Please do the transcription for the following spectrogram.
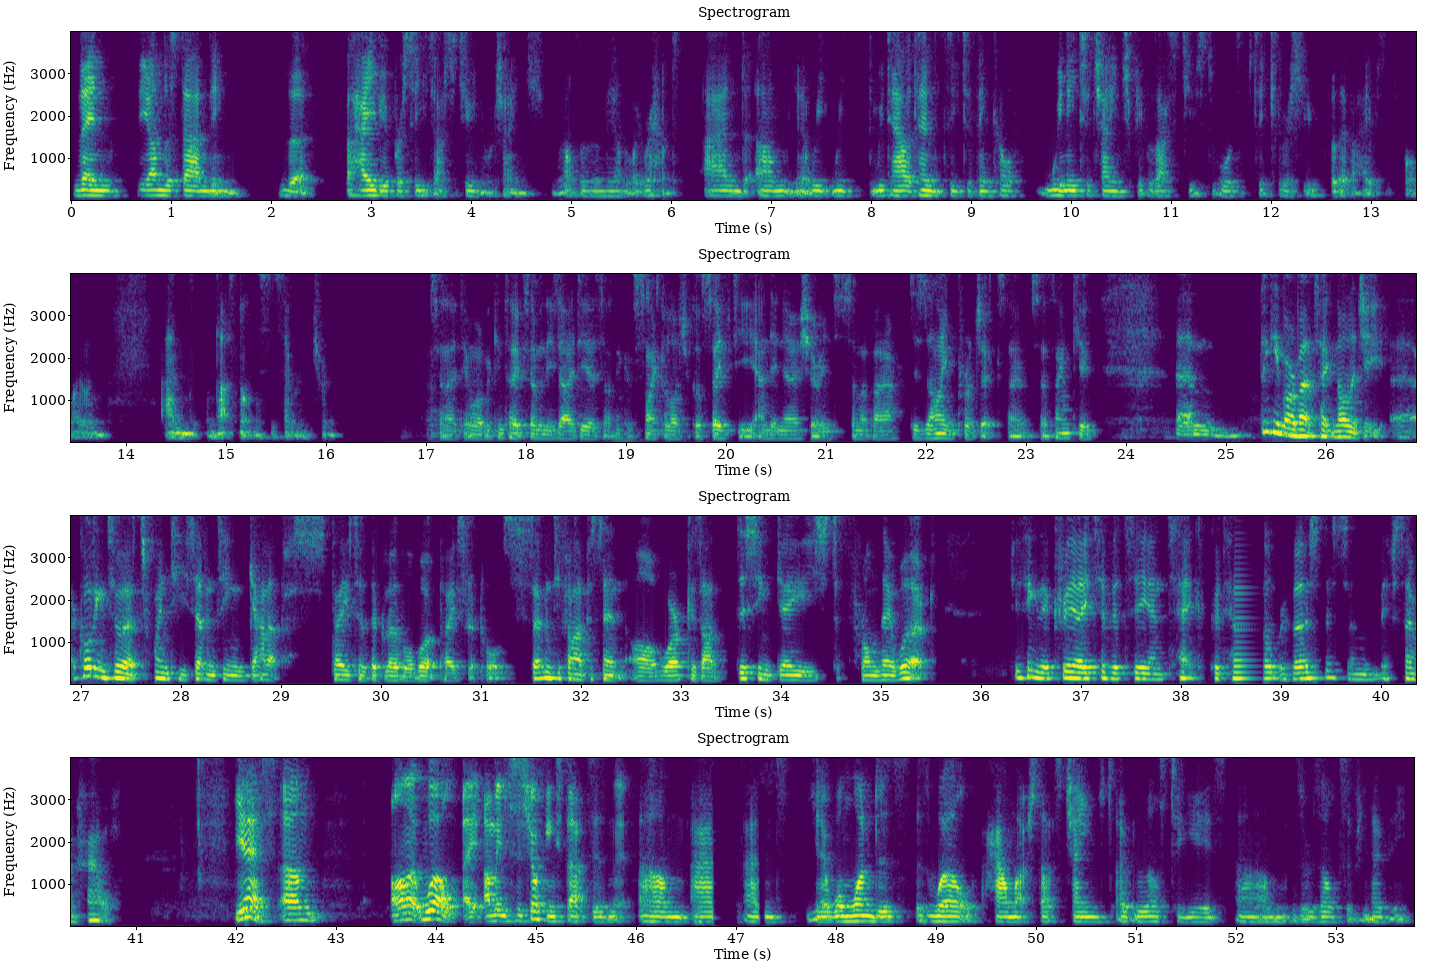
then the understanding that behavior precedes attitudinal change rather than the other way around. And um, you know, we we we have a tendency to think of we need to change people's attitudes towards a particular issue for their behavior to follow, and and that's not necessarily true. Fascinating. Well, we can take some of these ideas, I think, of psychological safety and inertia into some of our design projects. So, so thank you. Um, thinking more about technology, uh, according to a 2017 Gallup State of the Global Workplace report, 75% of workers are disengaged from their work. Do you think that creativity and tech could help reverse this? And if so, how? Yes. Um, uh, well, I, I, mean, it's a shocking stat, isn't it? Um, and and you know one wonders as well how much that's changed over the last two years um, as a result of you know the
